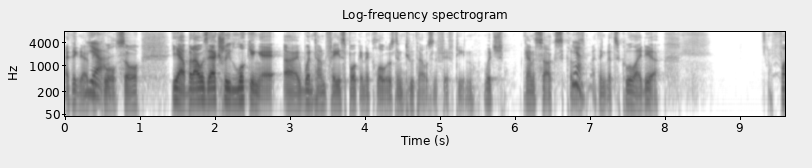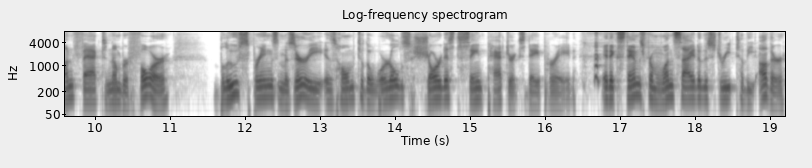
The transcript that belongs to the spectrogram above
I think that'd Yeah. be cool. So, yeah. But I was actually looking at. I went on Facebook and it closed in 2015, which kind of sucks because Yeah. I think that's a cool idea. Fun fact number four. Blue Springs, Missouri is home to the world's shortest St. Patrick's Day parade. It extends from one side of the street to the other,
